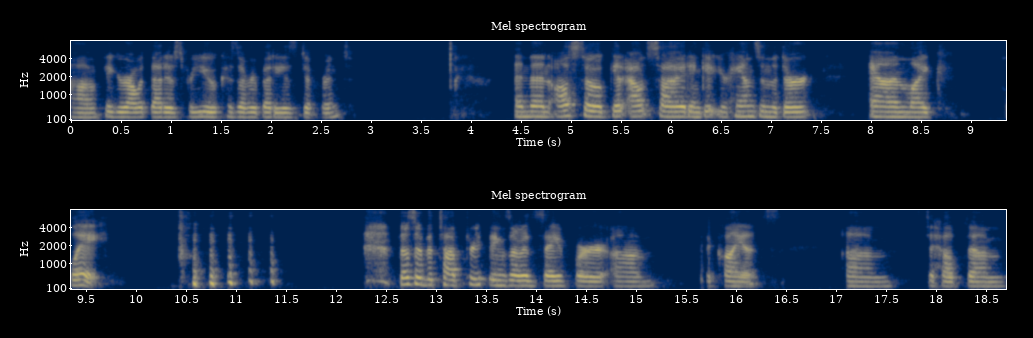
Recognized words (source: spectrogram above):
uh, figure out what that is for you because everybody is different. And then also get outside and get your hands in the dirt and like play. Those are the top three things I would say for um, the clients um, to help them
